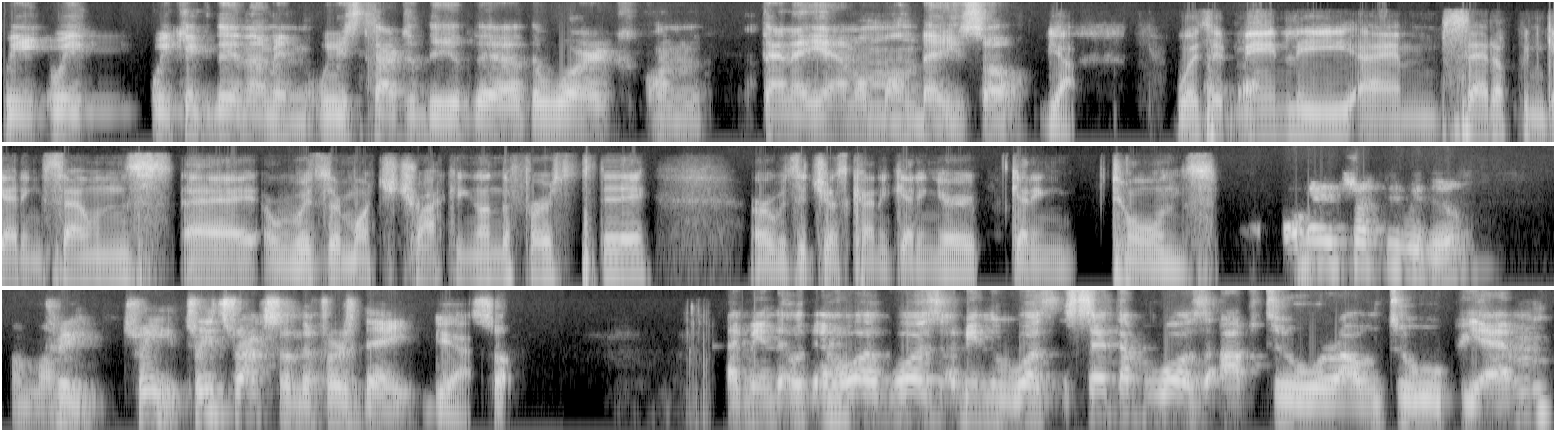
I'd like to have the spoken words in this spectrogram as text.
we we we kicked in. I mean, we started the the, the work on 10 a.m. on Monday. So Was it mainly um, set up and getting sounds, uh, or was there much tracking on the first day, or was it just kind of getting your getting tones? how many tracks did we do? on Monday? Three. three, three tracks on the first day. Yeah. So, I mean, it was I mean, it was setup was up to around 2 p.m.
